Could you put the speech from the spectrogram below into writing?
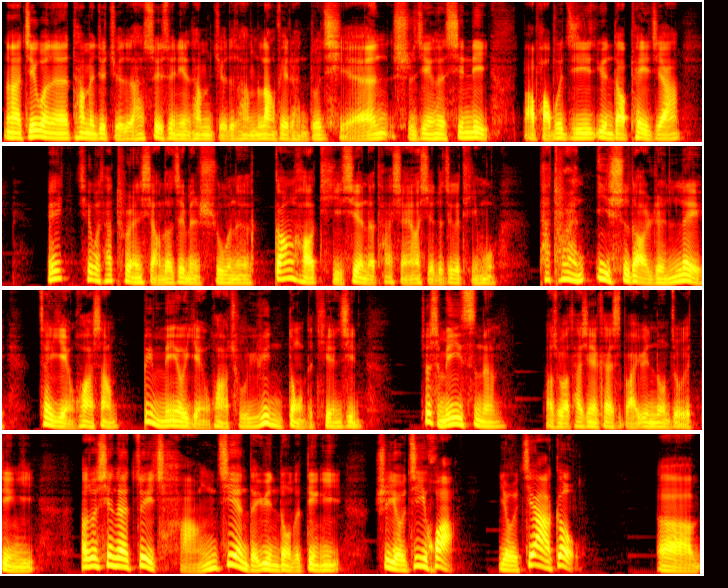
那结果呢？他们就觉得他碎碎念，他们觉得他们浪费了很多钱、时间和心力，把跑步机运到佩加。哎，结果他突然想到这本书呢，刚好体现了他想要写的这个题目。他突然意识到，人类在演化上并没有演化出运动的天性。这什么意思呢？他说，他现在开始把运动做个定义。他说，现在最常见的运动的定义是有计划、有架构、呃，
